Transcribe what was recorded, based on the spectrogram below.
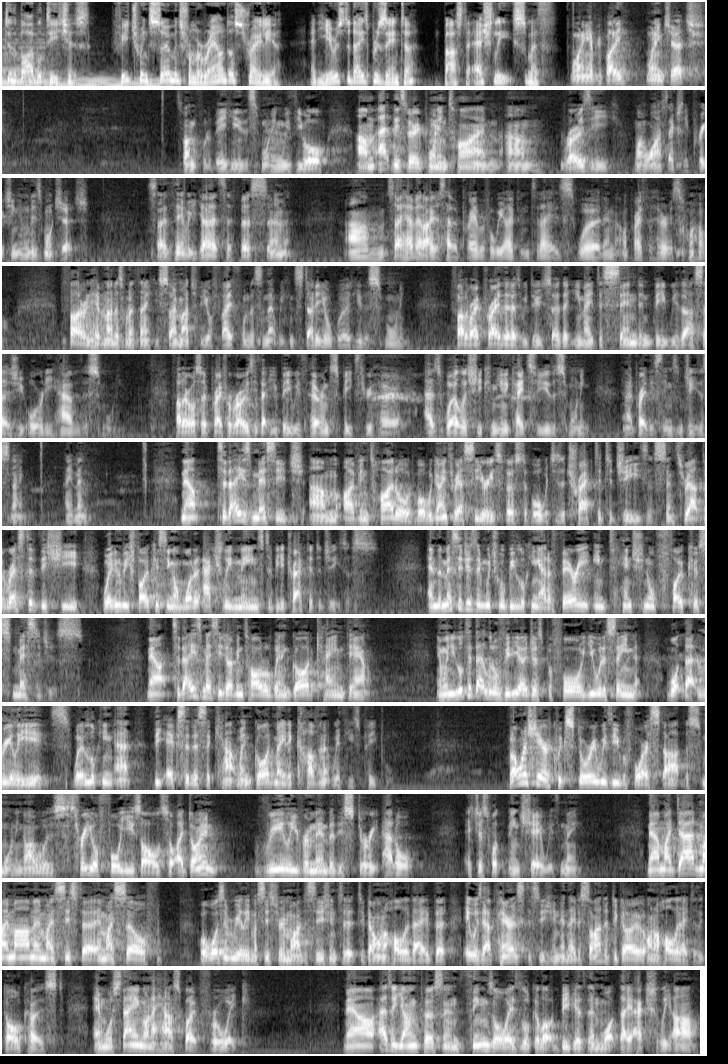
Welcome to the Bible Teachers, featuring sermons from around Australia. And here is today's presenter, Pastor Ashley Smith. Good Morning, everybody. Morning, church. It's wonderful to be here this morning with you all. Um, at this very point in time, um, Rosie, my wife's actually preaching in Lismore Church. So there we go. It's her first sermon. Um, so how about I just have a prayer before we open today's word, and I'll pray for her as well. Father in heaven, I just want to thank you so much for your faithfulness and that we can study your word here this morning. Father, I pray that as we do so, that you may descend and be with us as you already have this morning. Father, I also pray for Rosie that you be with her and speak through her as well as she communicates for you this morning. And I pray these things in Jesus' name. Amen. Now, today's message um, I've entitled, well, we're going through our series, first of all, which is Attracted to Jesus. And throughout the rest of this year, we're going to be focusing on what it actually means to be attracted to Jesus. And the messages in which we'll be looking at are very intentional, focused messages. Now, today's message I've entitled When God Came Down. And when you looked at that little video just before, you would have seen what that really is. We're looking at the Exodus account when God made a covenant with his people. But I want to share a quick story with you before I start this morning. I was three or four years old, so I don't really remember this story at all. It's just what's been shared with me. Now, my dad, my mom, and my sister, and myself, well, it wasn't really my sister and my decision to, to go on a holiday, but it was our parents' decision, and they decided to go on a holiday to the Gold Coast, and we're staying on a houseboat for a week. Now, as a young person, things always look a lot bigger than what they actually are.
